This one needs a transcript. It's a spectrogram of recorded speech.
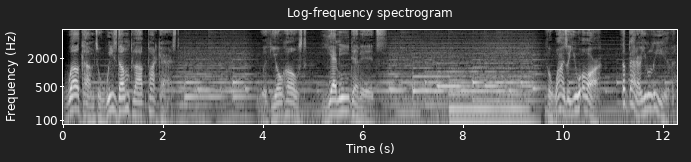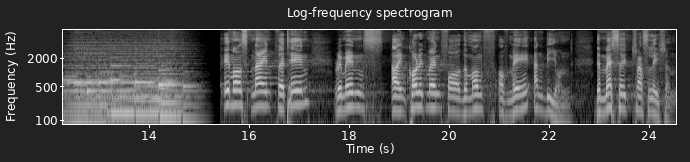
Welcome to Wisdom Plug Podcast with your host, Yemi Davids. The wiser you are, the better you live. Amos 9:13 remains our encouragement for the month of May and beyond. The message translation.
